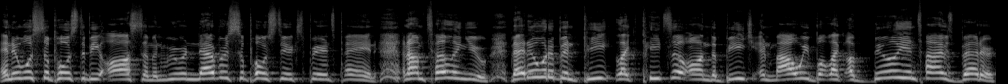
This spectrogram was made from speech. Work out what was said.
And it was supposed to be awesome. And we were never supposed to experience pain. And I'm telling you that it would have been pe- like pizza on the beach in Maui, but like a billion times better.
